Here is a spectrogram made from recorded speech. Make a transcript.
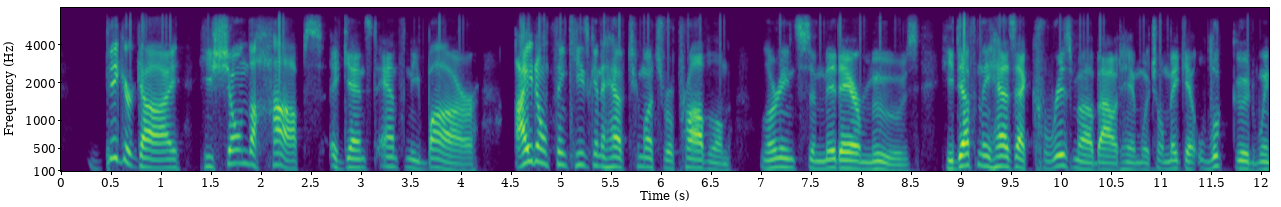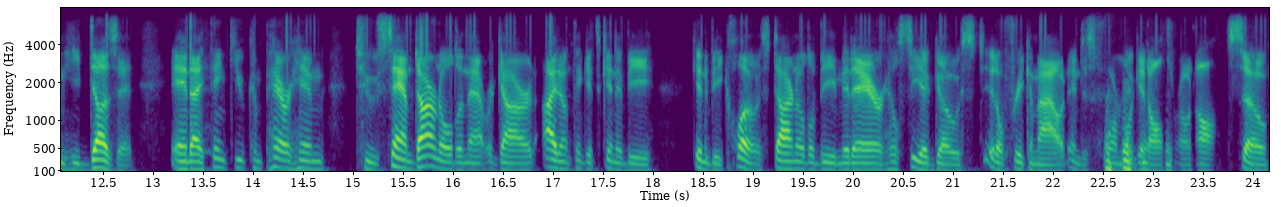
bigger guy. He's shown the hops against Anthony Barr. I don't think he's going to have too much of a problem learning some midair moves. He definitely has that charisma about him, which will make it look good when he does it. And I think you compare him to Sam Darnold in that regard. I don't think it's going to be going to be close. Darnold will be midair. He'll see a ghost. It'll freak him out, and his form will get all thrown off. So,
